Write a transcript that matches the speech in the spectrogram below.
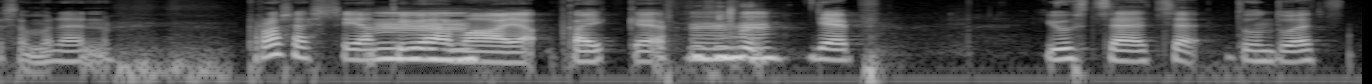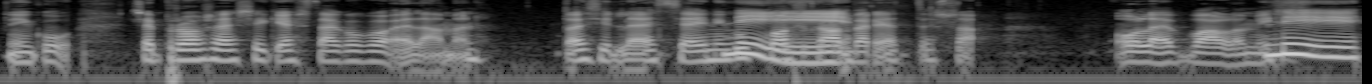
semmoinen prosessi ja Mm. työmaa ja kaikkea. Mm-hmm. Jep. Just se, että se tuntuu, että niinku, se prosessi kestää koko elämän. Tai silleen, että se ei niinku Niin. koskaan periaatteessa ole valmis. Niin,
